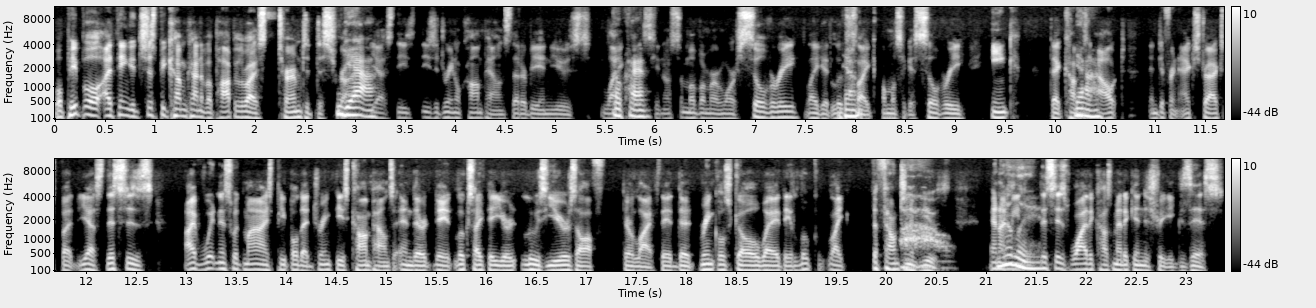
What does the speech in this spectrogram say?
Well, people, I think it's just become kind of a popularized term to describe. Yeah. Yes, these these adrenal compounds that are being used like Okay. this. You know, some of them are more silvery, like it looks Yeah. like almost like a silvery ink that comes Yeah. out in different extracts. But yes, this is I've witnessed with my eyes people that drink these compounds and they're they it looks like they year, lose years off their life. They, their wrinkles go away. They look like the fountain of youth. Wow. And I mean, this is why the cosmetic industry exists.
